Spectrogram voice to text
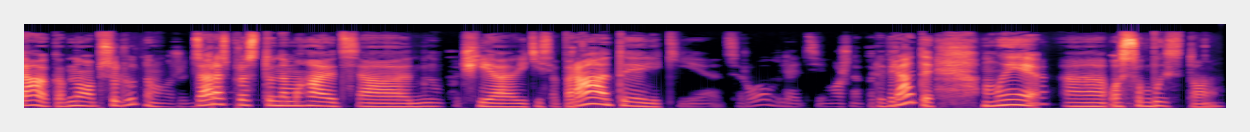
Так, ну абсолютно можуть. Зараз просто намагаються, ну, хоч є якісь апарати, які це роблять, і можна перевіряти. Ми е, особисто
